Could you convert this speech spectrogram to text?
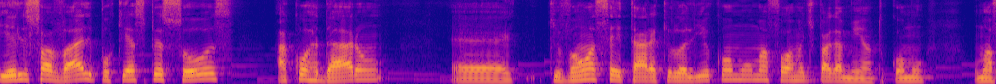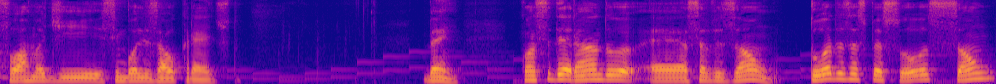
e ele só vale porque as pessoas acordaram é, que vão aceitar aquilo ali como uma forma de pagamento, como uma forma de simbolizar o crédito. Bem, considerando é, essa visão, todas as pessoas são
